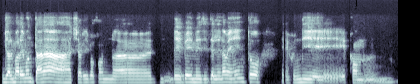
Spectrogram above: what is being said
Già al Mare Montana ci arrivo con uh, dei bei mesi di allenamento e quindi con,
